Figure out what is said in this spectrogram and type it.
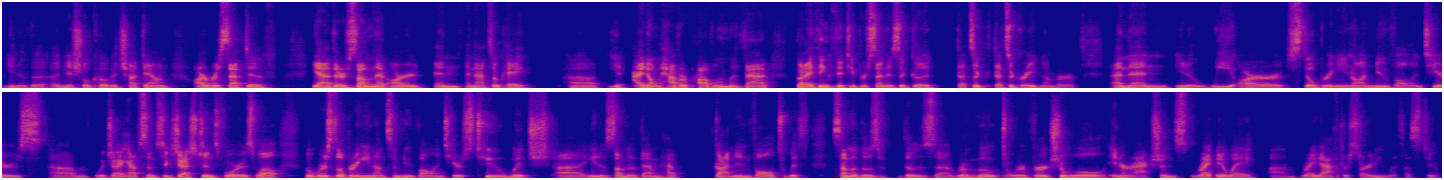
you know the initial covid shutdown are receptive yeah there's some that aren't and and that's okay uh, yeah, I don't have a problem with that, but I think 50% is a good, that's a, that's a great number. And then, you know, we are still bringing on new volunteers, um, which I have some suggestions for as well, but we're still bringing on some new volunteers too, which, uh, you know, some of them have gotten involved with some of those, those uh, remote or virtual interactions right away, um, right after starting with us too,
